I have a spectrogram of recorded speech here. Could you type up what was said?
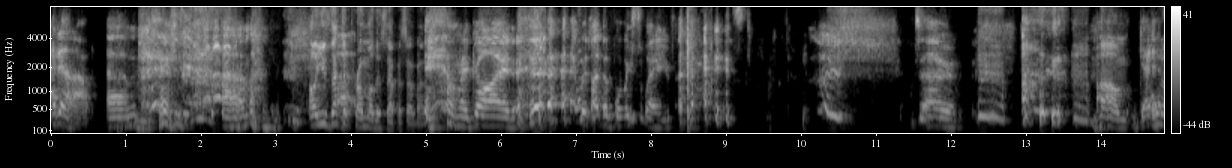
I did that out. Um, um, I'll use that to uh, promo this episode. By the way. Oh my god, with like the voice wave. Don't. um, Get it.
